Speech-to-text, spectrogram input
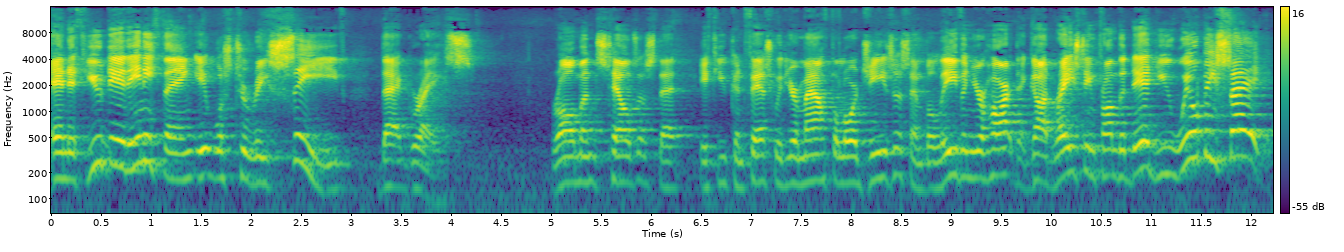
and if you did anything, it was to receive that grace. Romans tells us that if you confess with your mouth the Lord Jesus and believe in your heart that God raised him from the dead, you will be saved.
